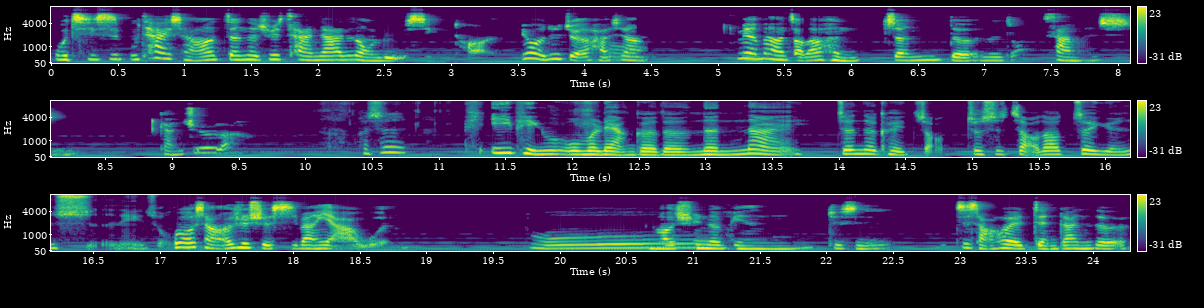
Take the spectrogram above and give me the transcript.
我其实不太想要真的去参加这种旅行团，因为我就觉得好像没有办法找到很真的那种萨满师感觉啦。可是依凭我们两个的能耐，真的可以找，就是找到最原始的那种。我有想要去学西班牙文哦，然后去那边就是至少会简单的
